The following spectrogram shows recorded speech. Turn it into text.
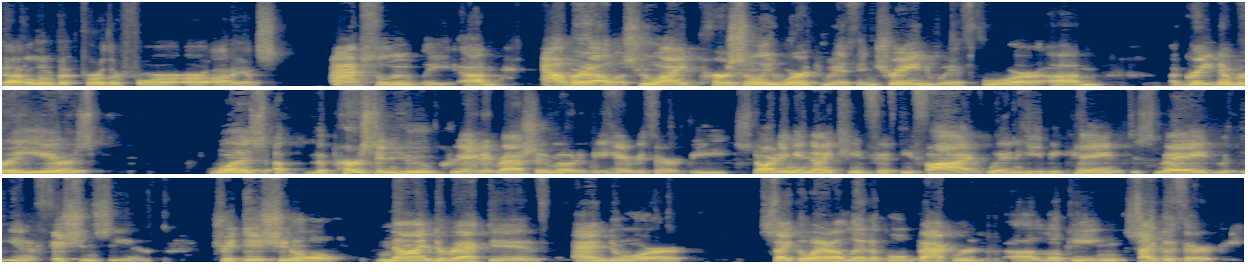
that a little bit further for our audience? Absolutely. Um, Albert Ellis, who I personally worked with and trained with for um, a great number of years, was a, the person who created rational emotive behavior therapy starting in 1955 when he became dismayed with the inefficiency of traditional non-directive and or psychoanalytical backward uh, looking psychotherapy.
